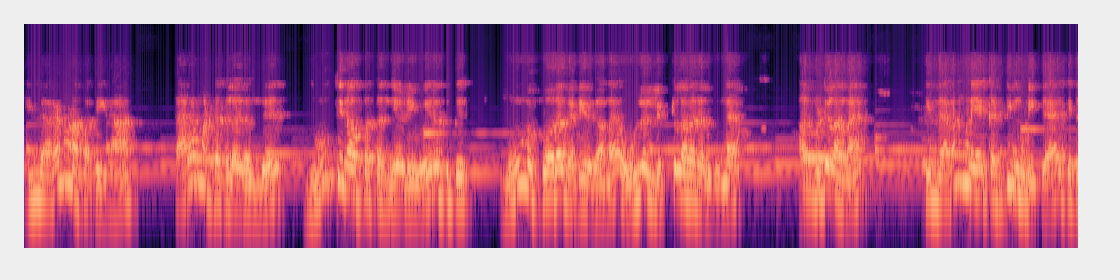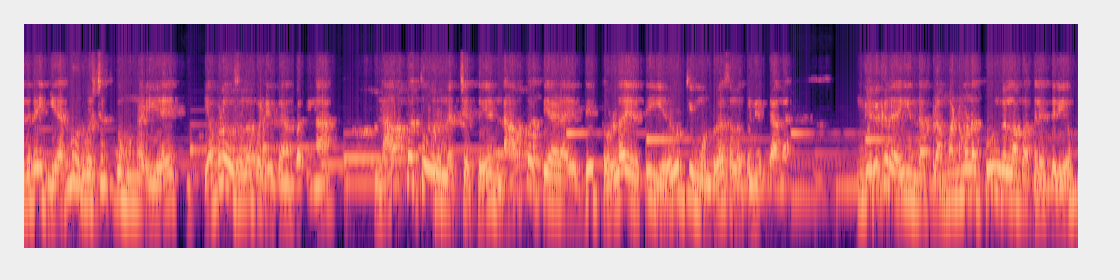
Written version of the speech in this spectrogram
இந்த அரண்மனை பாத்தீங்கன்னா தரமட்டத்துல இருந்து நூத்தி நாற்பத்தஞ்சு அடி உயரத்துக்கு மூணு ஃப்ளோரா கட்டியிருக்காங்க. உள்ள லிப்ட்ல வேற இருக்குங்க. அது மட்டும் இல்லாம இந்த அரண்மனையை கட்டி முடிக்க கிட்டத்தட்ட இருநூறு வருஷத்துக்கு முன்னாடியே எவ்வளவு செலவு பண்ணிருக்காங்க பாத்தீங்கன்னா நாற்பத்தி ஒரு லட்சத்து நாற்பத்தி ஏழாயிரத்தி தொள்ளாயிரத்தி எழுபத்தி மூணு ரூபாய் செலவு பண்ணிருக்காங்க இங்க இருக்கிற இந்த பிரம்மாண்டமான தூண்கள்லாம் பார்த்தாலே தெரியும்.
